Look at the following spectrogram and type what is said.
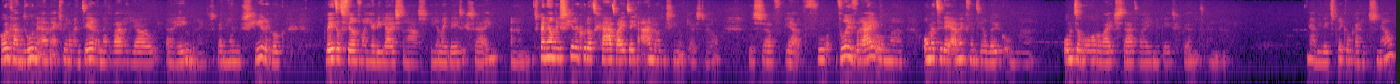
gewoon gaan doen en experimenteren met waar het jou uh, heen brengt. Dus ik ben heel nieuwsgierig ook. Ik weet dat veel van jullie luisteraars hiermee bezig zijn. Um, dus ik ben heel nieuwsgierig hoe dat gaat, waar je tegenaan loopt misschien ook juist wel. Dus uh, ja, voel, je vrij om, uh, om het te DM'en. Ik vind het heel leuk om, om te horen waar je staat, waar je mee bezig bent. En ja, wie weet spreken we elkaar heel snel.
